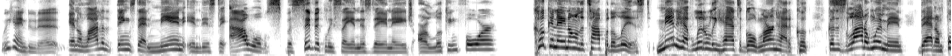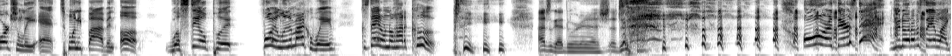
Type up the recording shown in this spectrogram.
we can't do that. And a lot of the things that men in this day, I will specifically say in this day and age, are looking for. Cooking ain't on the top of the list. Men have literally had to go learn how to cook because it's a lot of women that, unfortunately, at 25 and up, will still put foil in the microwave because they don't know how to cook. I just got DoorDash. I just- or there's that. You know what I'm saying? Like,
